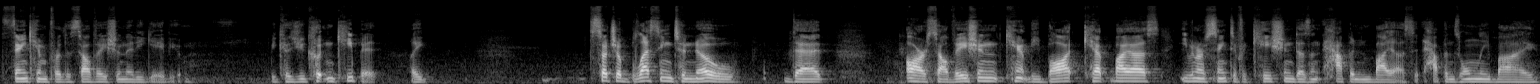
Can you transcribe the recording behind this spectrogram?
thank him for the salvation that he gave you. Because you couldn't keep it. Like such a blessing to know that our salvation can't be bought, kept by us. Even our sanctification doesn't happen by us, it happens only by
